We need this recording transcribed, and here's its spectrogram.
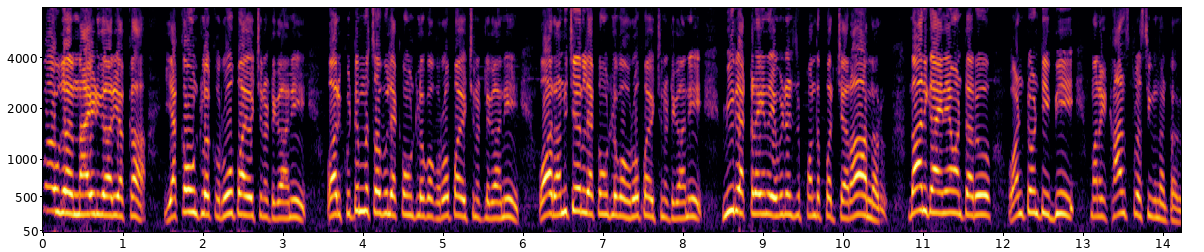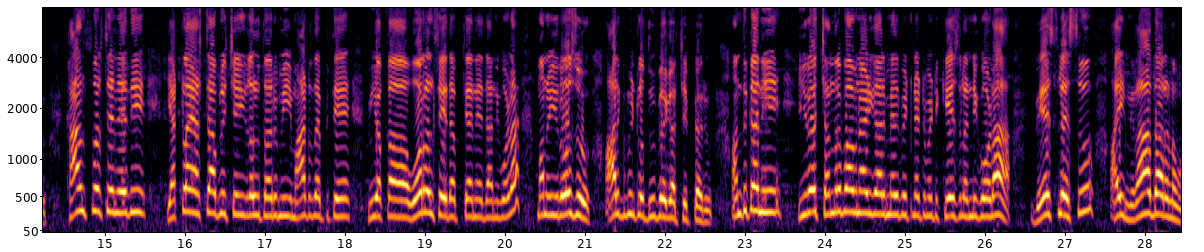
చంద్రబాబు గారి నాయుడు గారి యొక్క అకౌంట్లోకి రూపాయి వచ్చినట్టు కానీ వారి కుటుంబ సభ్యుల అకౌంట్లోకి ఒక రూపాయి వచ్చినట్లు కానీ వారి అనుచరుల అకౌంట్లోకి ఒక రూపాయి వచ్చినట్టు కానీ మీరు ఎక్కడైనా ఎవిడెన్స్ పొందపరిచారా అన్నారు. దానికి ఆయన ఏమంటారు? వన్ ట్వంటీ బి మనకి కాన్స్పరసీ ఉందంటారు. కాన్స్పరసీ అనేది ఎట్లా ఎస్టాబ్లిష్ చేయగలుగుతారు? మీ మాట తప్పితే మీ యొక్క ఓరల్ సే తప్పితే అనే దాన్ని కూడా మనం ఈరోజు ఆర్గ్యుమెంట్లో దూబే గారు చెప్పారు. అందుకని ఈరోజు చంద్రబాబు నాయుడు గారి మీద పెట్టినటువంటి కేసులన్నీ కూడా బేస్లెస్ అవి నిరాధారణం.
